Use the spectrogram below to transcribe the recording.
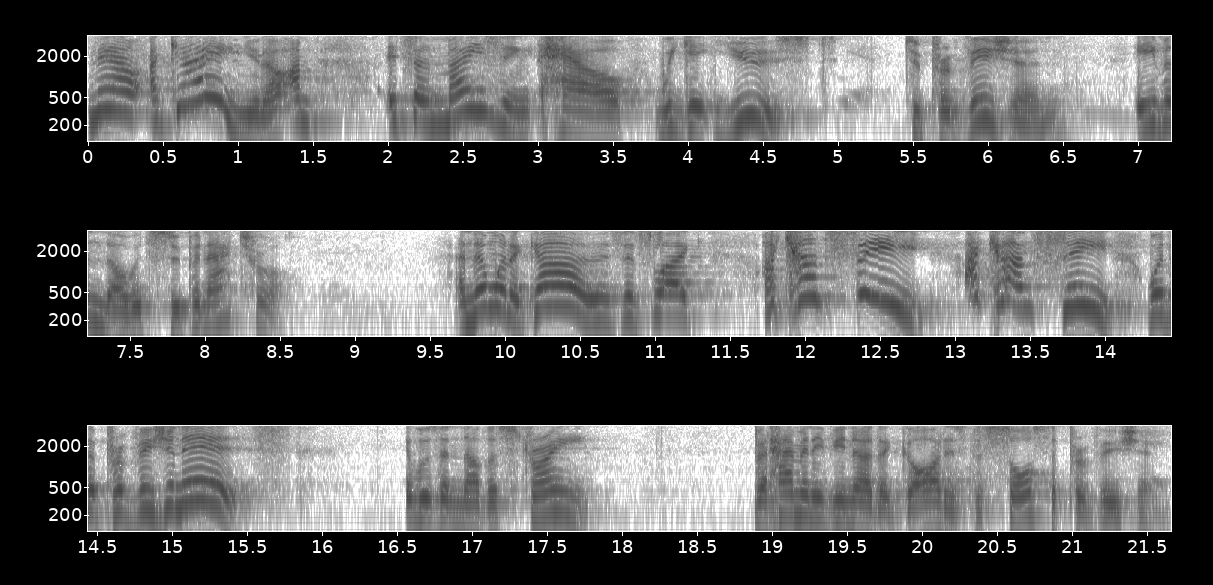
Now, again, you know, I'm, it's amazing how we get used to provision even though it's supernatural. And then when it goes, it's like, I can't see. I can't see where the provision is. It was another stream. But how many of you know that God is the source of provision?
